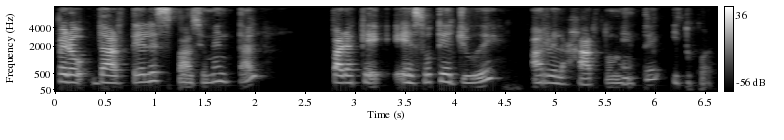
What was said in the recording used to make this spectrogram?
pero darte el espacio mental para que eso te ayude a relajar tu mente y tu cuerpo.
